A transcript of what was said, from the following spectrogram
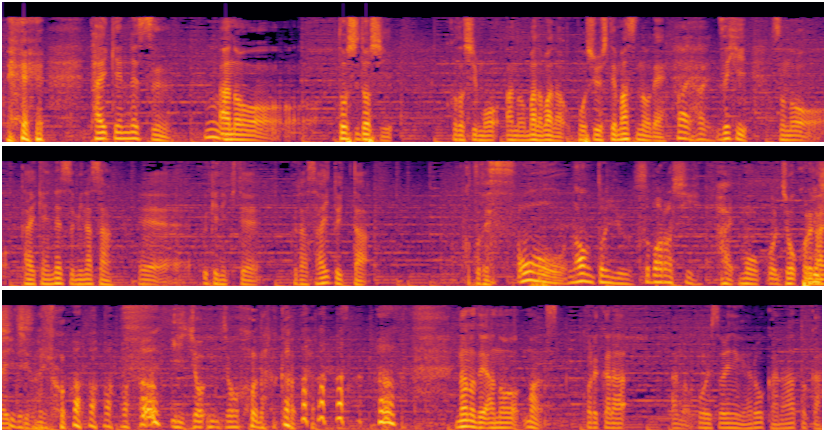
体験レッスン、うんあ、の、どしどし、今年もあのまだまだ募集してますので、はいはい。ぜひ、その体験レッスン皆さん、えー受けに来てくださいといったことです。おおなんという素晴らしい。はい、もうこれこれが一番ねの いい情情報なのか。な なので、あの、まあ、これから、あの、ボイストレーニングやろうかなとか、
